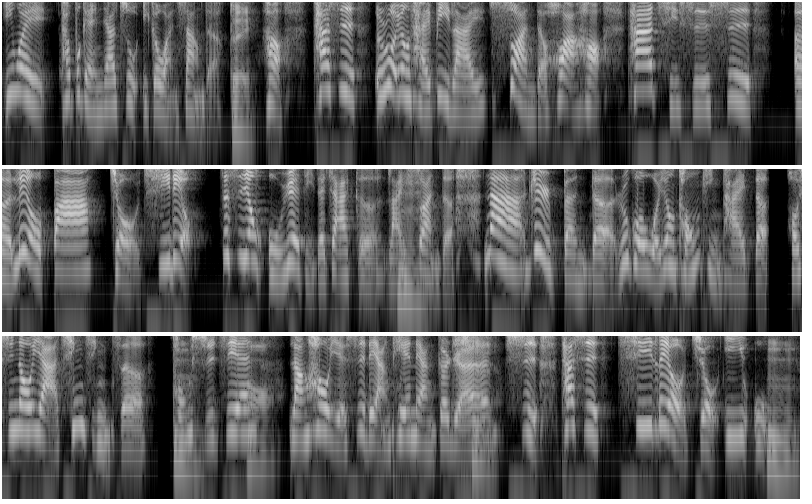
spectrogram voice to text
因为他不给人家住一个晚上的。对，好，他是如果用台币来算的话哈，它其实是呃六八九七六。这是用五月底的价格来算的。嗯、那日本的，如果我用同品牌的 Hoshinoya 轻井泽同时间，嗯哦、然后也是两天两个人，是，是它是七六九一五，嗯，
